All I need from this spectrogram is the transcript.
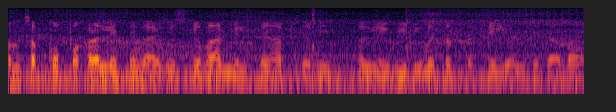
हम सबको पकड़ लेते हैं गाइस उसके बाद मिलते हैं आपसे भी अगली वीडियो में, तब तक के लिए अलविदा बाय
